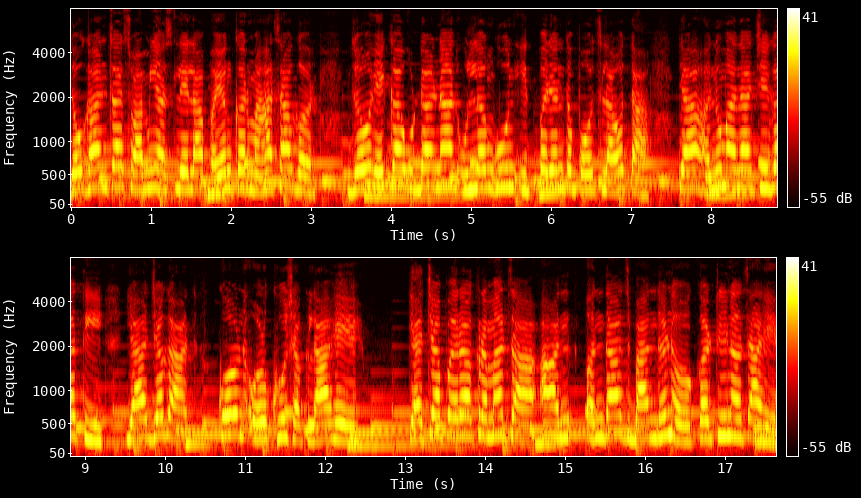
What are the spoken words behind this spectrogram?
दोघांचा स्वामी असलेला भयंकर महासागर जो एका उड्डाणात उल्लंघून इथपर्यंत पोहोचला होता त्या हनुमानाची गती या जगात कोण ओळखू शकला आहे? त्याच्या पराक्रमाचा आन- अंदाज बांधणं कठीणच आहे.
